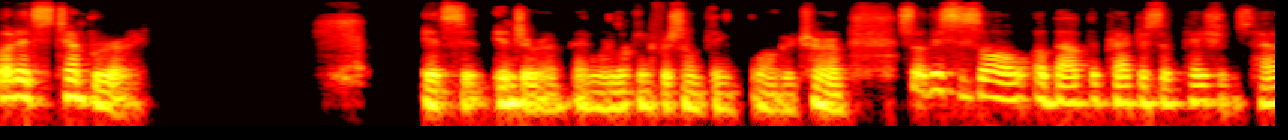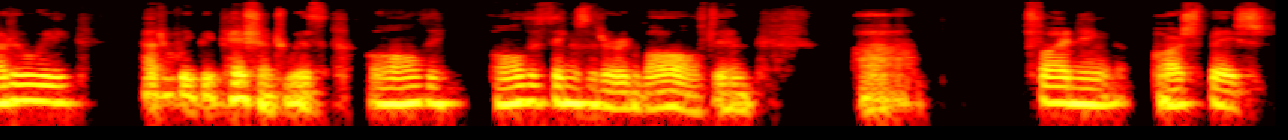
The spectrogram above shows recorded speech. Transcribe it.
But it's temporary. It's an interim, and we're looking for something longer term. So this is all about the practice of patience. How do we how do we be patient with all the all the things that are involved in uh, finding our space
